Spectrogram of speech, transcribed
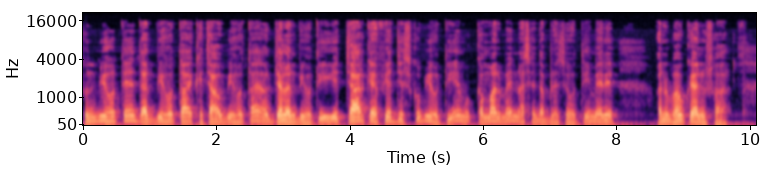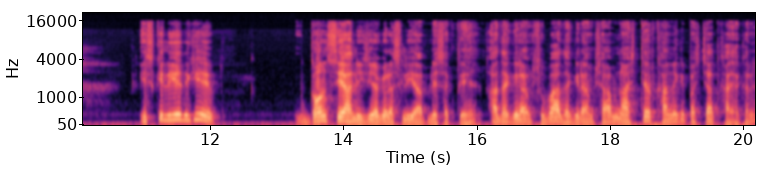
सुन भी होते हैं, दर्द भी होता है, खिंचाव भी होता है और जलन भी होती है। ये चार कैफियत जिसको भी होती है, वो कमर में नसें दबने से होती हैं मेरे अनुभव के अनुसार। इसके लिए देखिए, गौन स्याह लीजिए अगर असली आप ले सकते हैं। आधा ग्राम सुबह, आधा ग्राम शाम नाश्ते और खाने के पश्चात खाया करें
